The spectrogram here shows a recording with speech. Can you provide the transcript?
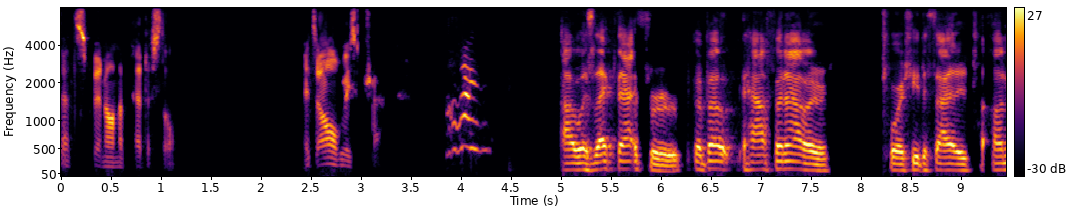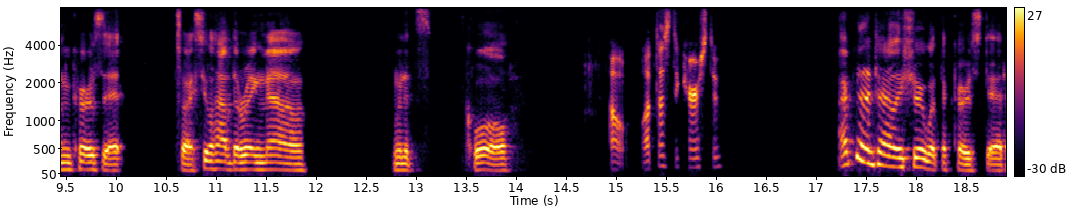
that's been on a pedestal. It's always a trap. I was like that for about half an hour before she decided to uncurse it. So I still have the ring now when it's cool. Oh, what does the curse do? I'm not entirely sure what the curse did.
